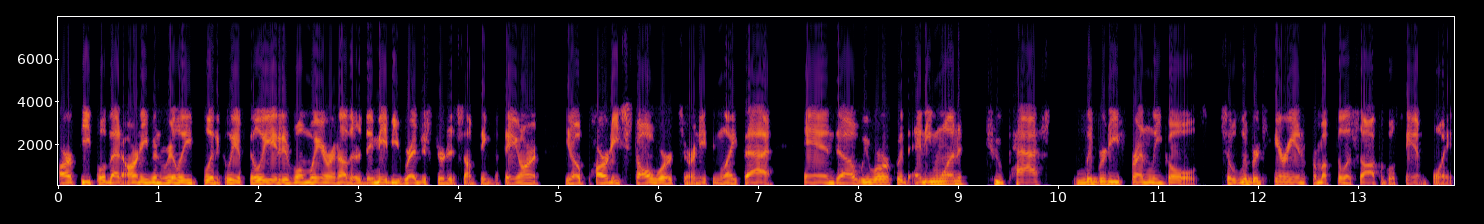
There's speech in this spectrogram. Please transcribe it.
are people that aren't even really politically affiliated one way or another. They may be registered as something, but they aren't, you know, party stalwarts or anything like that. And uh, we work with anyone to pass liberty friendly goals. So, libertarian from a philosophical standpoint.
